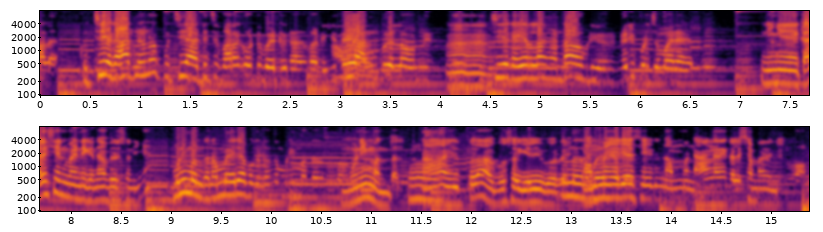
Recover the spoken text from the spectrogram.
ஆளை. குச்சியை காட்டினோம்னா குச்சியை அடிச்சு பறக்க விட்டு போயிட்டு இருக்காது. பாட்டு இது அன்பு எல்லாம் ஒண்ணு. குச்சியை கயிறெல்லாம் கண்டா அப்படி வெறி பிடிச்ச மாதிரி ஆயிடும். நீங்க கலெக்ஷன் மைண்டுக்கு என்ன பேர் சொன்னீங்க? முனிமந்தம் நம்ம ஏரியா பக்கத்துல வந்து சொல்லுவாங்க. முனிமந்தல் ம். நான் இப்பதான் புதுசா கேள்விப்படுறேன். நம்ம ஏரியா சைடு நம்ம நாங்க தான் கலெக்ஷன் மைண்ட் சொல்லுவோம்.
